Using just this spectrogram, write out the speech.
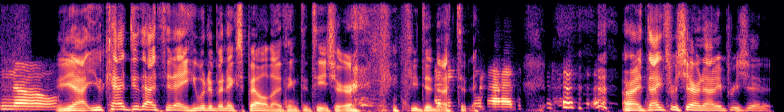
No. Yeah, you can't do that today. He would have been expelled, I think, the teacher, if he did that today. so bad. All right, thanks for sharing, Annie. Appreciate it.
